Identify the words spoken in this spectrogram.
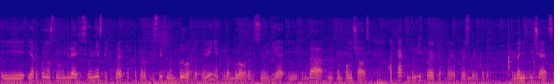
И я так понял, что вы выделяете всего несколько проектов, в которых действительно было вдохновение, когда была вот эта синергия и когда ну, прям получалось. А как в других проектах про- происходит это? Когда не включается?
